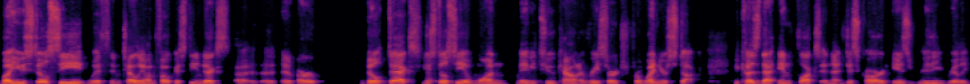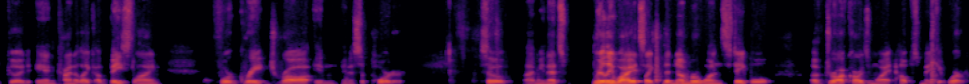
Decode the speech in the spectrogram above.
but you still see with Inteleon focused Steam decks uh, uh, or built decks, you still see a one, maybe two count of research for when you're stuck because that influx and that discard is really, really good and kind of like a baseline for great draw in, in a supporter. So, I mean, that's really why it's like the number one staple of draw cards and why it helps make it work.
